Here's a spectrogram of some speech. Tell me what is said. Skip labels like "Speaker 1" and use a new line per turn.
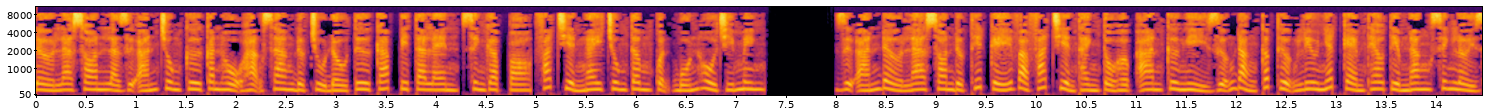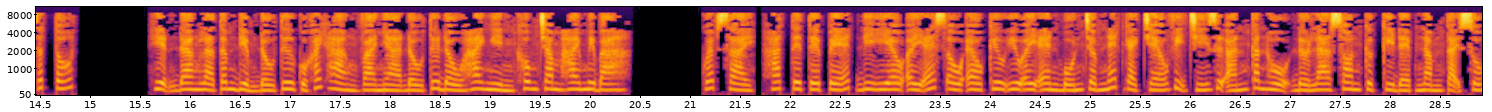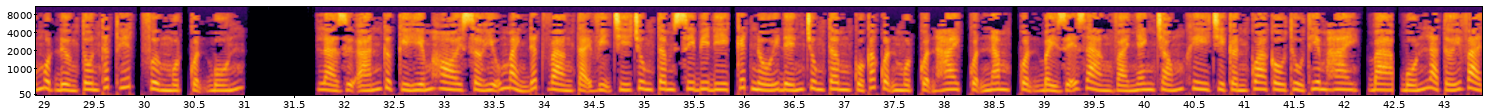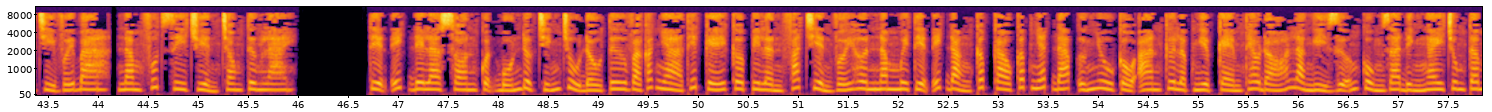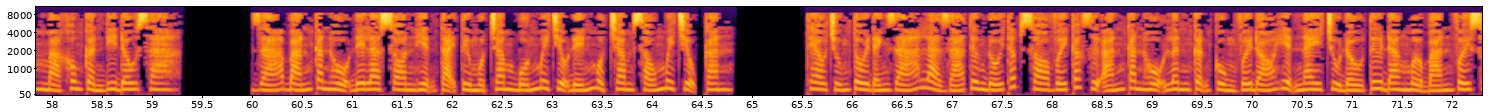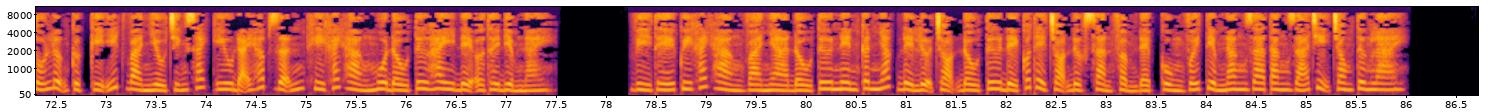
The La Son là dự án chung cư căn hộ hạng sang được chủ đầu tư Capitaland, Singapore, phát triển ngay trung tâm quận 4 Hồ Chí Minh. Dự án The La Son được thiết kế và phát triển thành tổ hợp an cư nghỉ dưỡng đẳng cấp thượng lưu nhất kèm theo tiềm năng sinh lời rất tốt. Hiện đang là tâm điểm đầu tư của khách hàng và nhà đầu tư đầu 2023. Website https delasolqan 4 net gạch chéo vị trí dự án căn hộ The La Son cực kỳ đẹp nằm tại số 1 đường Tôn Thất Thuyết, phường 1, quận 4. Là dự án cực kỳ hiếm hoi sở hữu mảnh đất vàng tại vị trí trung tâm CBD, kết nối đến trung tâm của các quận 1, quận 2, quận 5, quận 7 dễ dàng và nhanh chóng khi chỉ cần qua cầu Thủ Thiêm 2, 3, 4 là tới và chỉ với 3, 5 phút di chuyển trong tương lai. Tiện ích De La Son quận 4 được chính chủ đầu tư và các nhà thiết kế Copiland phát triển với hơn 50 tiện ích đẳng cấp cao cấp nhất đáp ứng nhu cầu an cư lập nghiệp kèm theo đó là nghỉ dưỡng cùng gia đình ngay trung tâm mà không cần đi đâu xa. Giá bán căn hộ De La Son hiện tại từ 140 triệu đến 160 triệu căn. Theo chúng tôi đánh giá là giá tương đối thấp so với các dự án căn hộ lân cận cùng với đó hiện nay chủ đầu tư đang mở bán với số lượng cực kỳ ít và nhiều chính sách ưu đãi hấp dẫn khi khách hàng mua đầu tư hay để ở thời điểm này. Vì thế quý khách hàng và nhà đầu tư nên cân nhắc để lựa chọn đầu tư để có thể chọn được sản phẩm đẹp cùng với tiềm năng gia tăng giá trị trong tương lai.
